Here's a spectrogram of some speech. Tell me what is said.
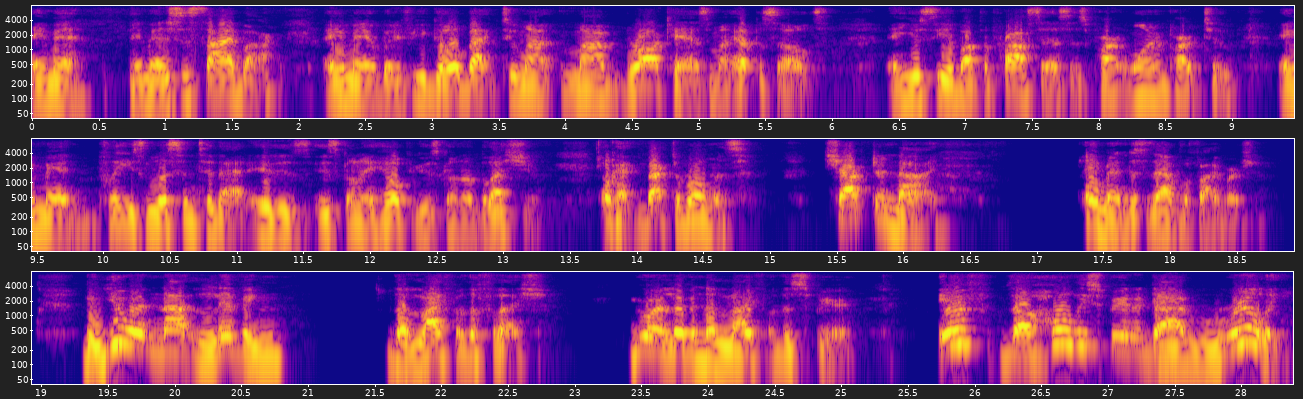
Amen. Amen. It's a sidebar. Amen. But if you go back to my, my broadcast, my episodes, and you see about the processes, part one and part two. Amen. Please listen to that. It is it's going to help you. It's going to bless you. Okay, back to Romans chapter 9. Amen. This is the Amplified version. But you are not living the life of the flesh. You are living the life of the Spirit. If the Holy Spirit of God really,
